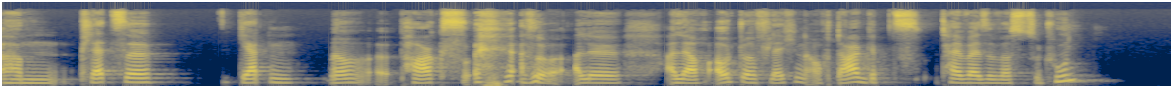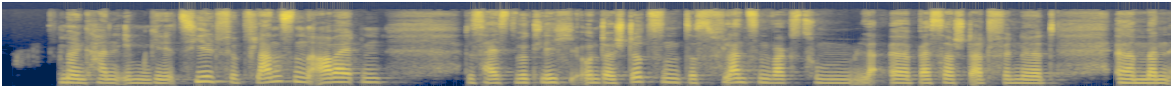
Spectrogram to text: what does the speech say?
ähm, Plätze, Gärten, ne, Parks, also alle, alle auch Outdoor-Flächen, auch da gibt's teilweise was zu tun. Man kann eben gezielt für Pflanzen arbeiten. Das heißt wirklich unterstützend, dass Pflanzenwachstum äh, besser stattfindet. Äh, man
